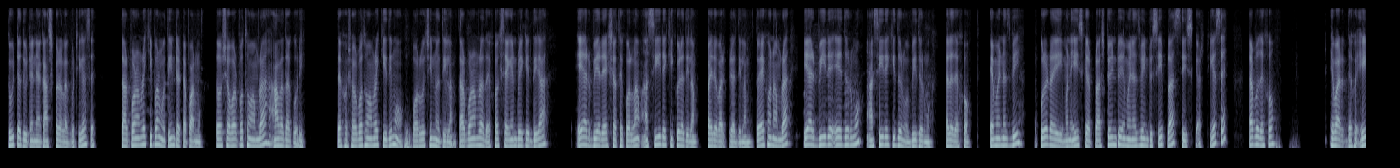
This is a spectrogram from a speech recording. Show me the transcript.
দুইটা দুইটা নিয়ে কাজ করা লাগবে, ঠিক আছে? তারপর আমরা কি পারব? তিনটাটা পারব। তো সবার প্রথম আমরা আলাদা করি। দেখো, সর্বপ্রথম আমরা কি দিব বর্গ চিহ্ন দিলাম। তারপর আমরা দেখো সেকেন্ড ব্রেকেট দিলা এ আর বি এর একসাথে করলাম। আর সি রে কি করে দিলাম? বাইরে বার করে দিলাম। তো এখন আমরা এ আর বি রে এ ধরবো আর সি রে কি ধরবো বি ধরবো তাহলে দেখো এ মাইনাস বি পুরোটা এই মানে এই square plus two into a minus b into c plus c square ঠিক আছে? তারপর দেখো, এবার দেখো, এই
